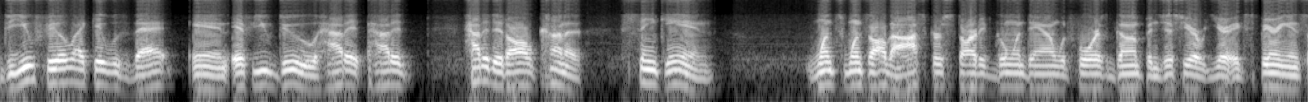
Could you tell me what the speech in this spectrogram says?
Do you feel like it was that? And if you do, how did how did how did it all kind of sink in once once all the Oscars started going down with Forrest Gump and just your your experience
